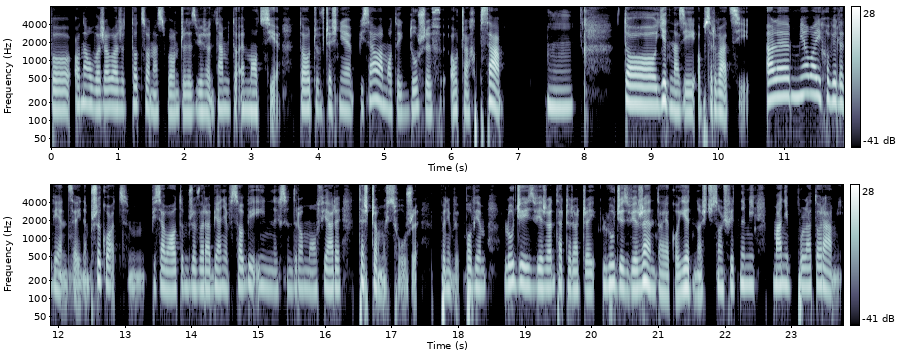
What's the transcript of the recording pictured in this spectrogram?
bo ona uważała, że to, co nas łączy ze zwierzętami, to emocje. To, o czym wcześniej pisałam, o tej duszy w oczach psa, mm, to jedna z jej obserwacji, ale miała ich o wiele więcej. Na przykład mm, pisała o tym, że wyrabianie w sobie i innych syndromu ofiary też czemuś służy powiem, ludzie i zwierzęta, czy raczej ludzie-zwierzęta jako jedność są świetnymi manipulatorami.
